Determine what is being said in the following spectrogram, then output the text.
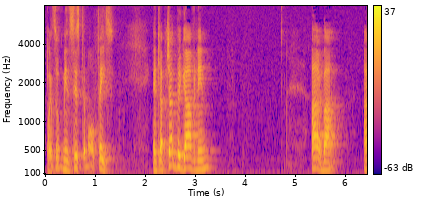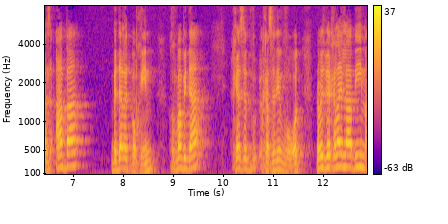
פרצוף means system or face. את לפשט בגבנין, ארבע, אז אבא בדלת מוחין, חוכמה בינה, חסד, חסדים גבורות, ונובד בחלי לה באימא.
